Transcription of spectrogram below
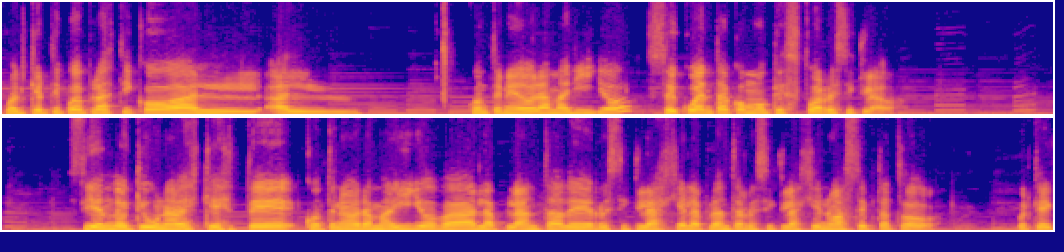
cualquier tipo de plástico al, contenedor amarillo, se cuenta como que fue reciclado. Siendo que una vez que este contenedor amarillo va a la planta de reciclaje, la planta de reciclaje no acepta todo, porque hay,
